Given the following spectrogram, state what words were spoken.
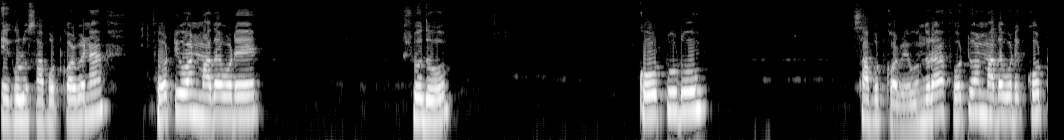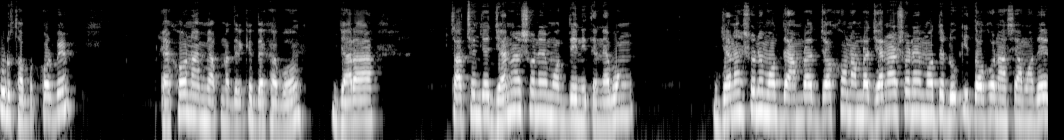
এগুলো সাপোর্ট করবে না। ফোরটি ওয়ান মাদারবোর্ডে শুধু কোর টু ডু সাপোর্ট করবে। বন্ধুরা, ফোরটি ওয়ান মাদারবোর্ডে কোর টু ডু সাপোর্ট করবে। এখন আমি আপনাদেরকে দেখাবো, যারা চাচ্ছেন যে জেনারেশনের মধ্যে নিতেন এবং জেনারেশনের মধ্যে আমরা, যখন আমরা জেনারেশনের মধ্যে ঢুকি, তখন আসে আমাদের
